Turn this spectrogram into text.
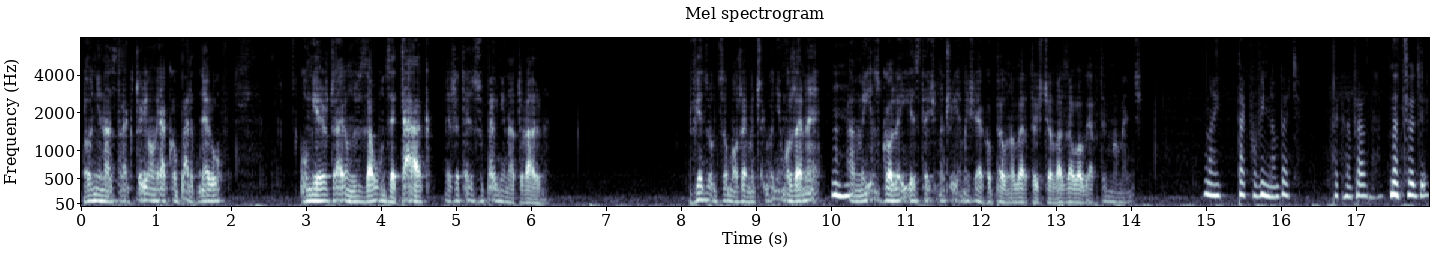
Oni nas traktują jako partnerów, umieszczając w załódze tak, że to jest zupełnie naturalne. Wiedzą, co możemy, czego nie możemy, a my z kolei jesteśmy, czujemy się jako pełnowartościowa załoga w tym momencie. No i tak powinno być. Tak naprawdę. Na co dzień.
